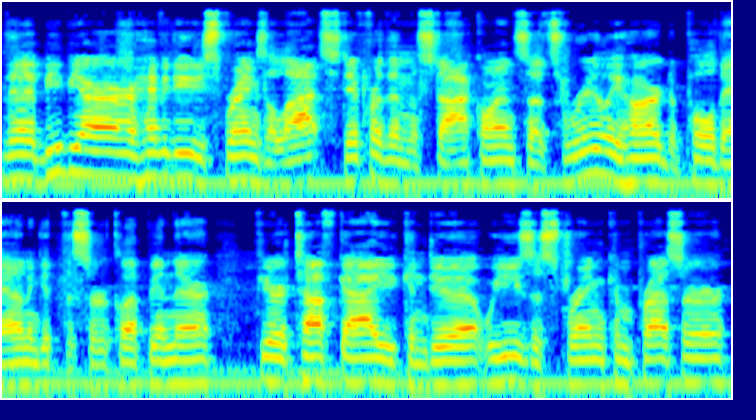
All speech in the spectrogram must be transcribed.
The BBR heavy duty spring's a lot stiffer than the stock one, so it's really hard to pull down and get the circlip in there. If you're a tough guy, you can do it. We use a spring compressor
